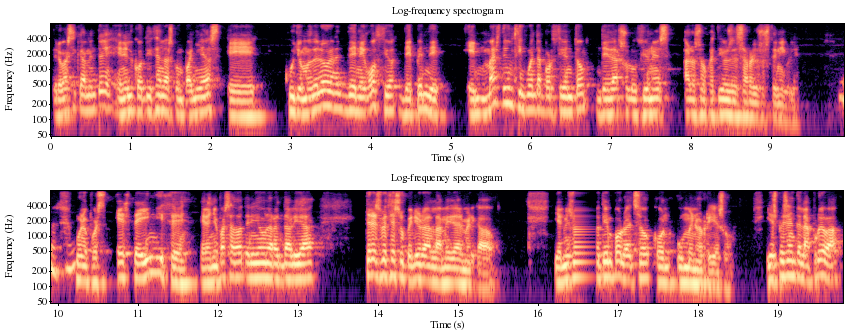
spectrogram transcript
pero básicamente en él cotizan las compañías eh, cuyo modelo de negocio depende en más de un 50% de dar soluciones a los objetivos de desarrollo sostenible. Bueno, pues este índice el año pasado ha tenido una rentabilidad tres veces superior a la media del mercado y al mismo tiempo lo ha hecho con un menor riesgo. Y es presente la prueba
